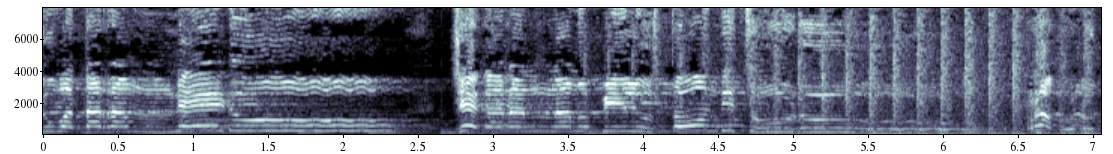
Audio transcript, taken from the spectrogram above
యువతరం నేడు జగనన్నను పీలుస్తోంది చూడు. ప్రభులు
